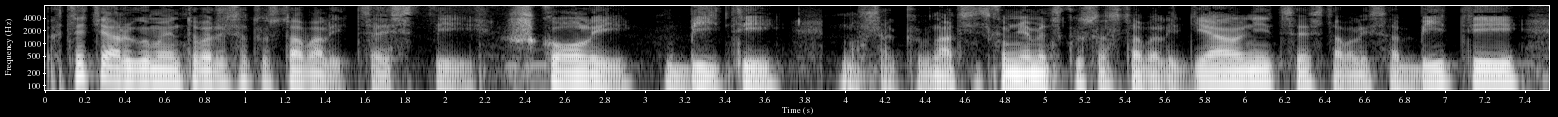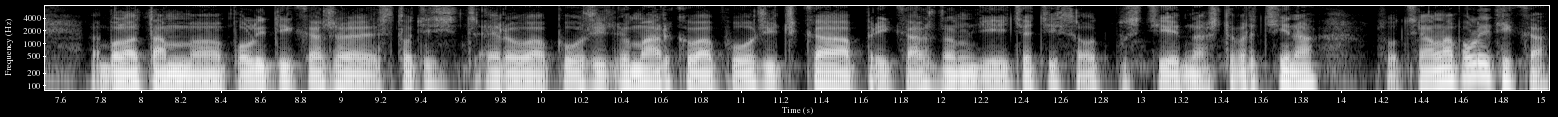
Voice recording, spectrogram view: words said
Chcete argumentovať, že sa tu stavali cesty, školy, byty. No však v nacistickom Nemecku sa stavali diálnice, stavali sa byty. Bola tam e, politika, že 100 tisíc eurová pôžič... marková pôžička, pri každom dieťati sa odpustí jedna štvrtina. Sociálna politika.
